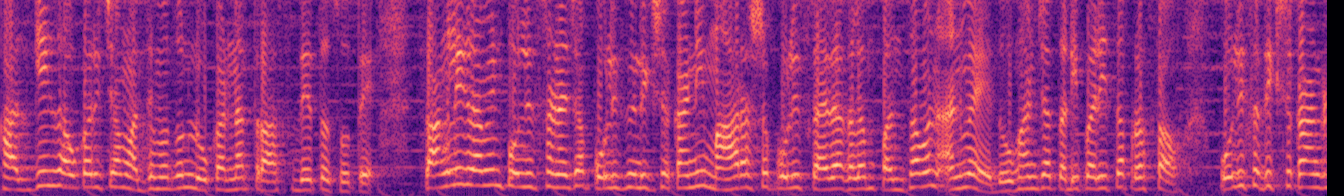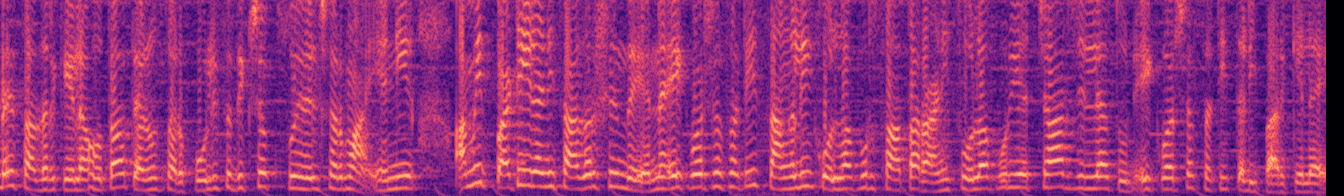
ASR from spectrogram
खासगी सावकारीच्या माध्यमातून लोकांना त्रास देतच होते. सांगली ग्रामीण पोलीस ठाण्याच्या पोलीस निरीक्षकांनी महाराष्ट्र पोलीस कायदा कलम पंचावन्न अन्वये दोघांच्या तडीपारीचा प्रस्ताव पोलीस अधीक्षकांकडे सादर केला होता. त्यानुसार पोलीस अधीक्षक सोहेल शर्मा यांनी अमित पाटील आणि सागर शिंदे यांना एक वर्षासाठी सांगली कोल्हापूर सातारा आणि सोलापूर या चार जिल्ह्यातून एक वर्षासाठी तडीपार केलंय.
